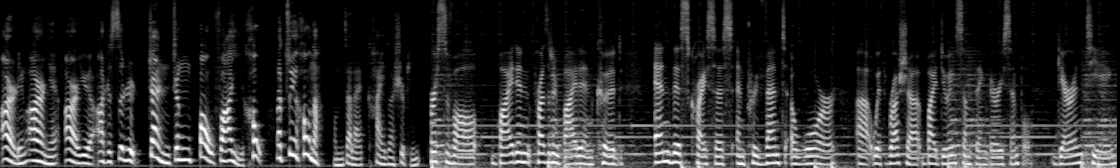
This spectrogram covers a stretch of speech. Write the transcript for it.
二零二二年二月二十四日战争爆发以后。那最后呢，我们再来看一段视频。First of all, Biden, President Biden could end this crisis and prevent a war uh, with Russia by doing something very simple, guaranteeing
